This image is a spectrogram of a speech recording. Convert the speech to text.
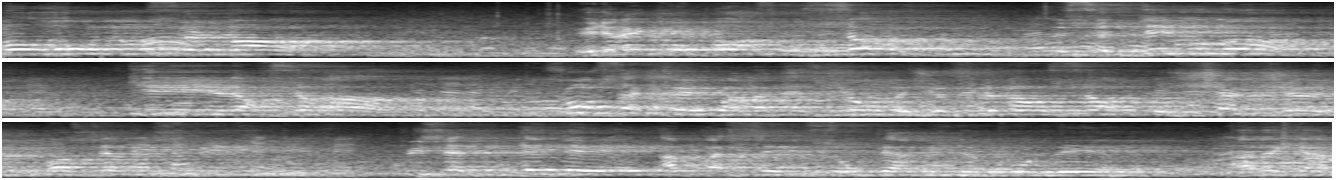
auront non seulement une récompense au sens de ce dévouement qui leur sera par la nation, mais je ferai en sorte que chaque jeune en service civique puisse être aidé à passer son permis de conduire avec un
